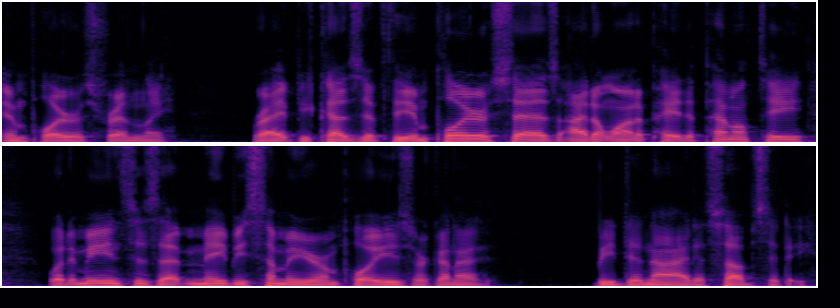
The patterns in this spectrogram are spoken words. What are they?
employers friendly, right? Because if the employer says, I don't want to pay the penalty, what it means is that maybe some of your employees are to be denied a subsidy,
